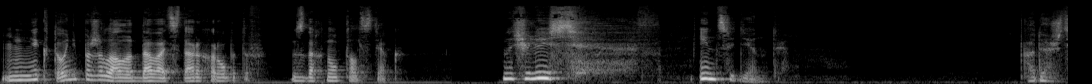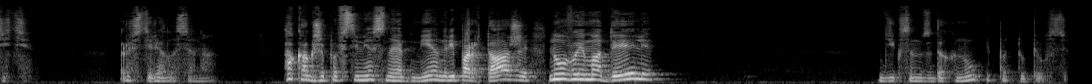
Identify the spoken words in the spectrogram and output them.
Никто не пожелал отдавать старых роботов, вздохнул толстяк. Начались инциденты. Подождите, растерялась она. А как же повсеместный обмен, репортажи, новые модели? Диксон вздохнул и потупился.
